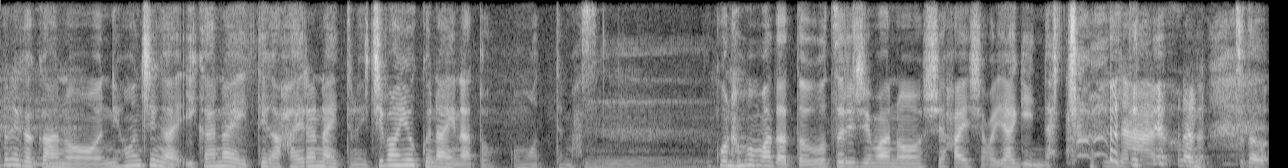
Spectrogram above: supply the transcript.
とにかくあの日本人が行かない手が入らないっていうのは一番良くないなと思ってます。このままだと魚釣島の支配者はヤギになっちゃう。なるほど。ちょっ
